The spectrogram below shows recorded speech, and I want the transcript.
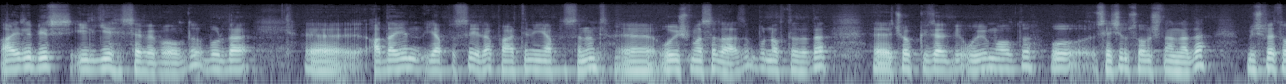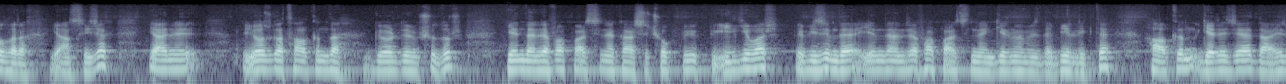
ayrı bir ilgi sebebi oldu. Burada e, adayın yapısıyla partinin yapısının e, uyuşması lazım. Bu noktada da e, çok güzel bir uyum oldu. Bu seçim sonuçlarına da müsbet olarak yansıyacak. Yani Yozgat halkında gördüğüm şudur. Yeniden Refah Partisi'ne karşı çok büyük bir ilgi var ve bizim de Yeniden Refah Partisi'nden girmemizle birlikte halkın geleceğe dair,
